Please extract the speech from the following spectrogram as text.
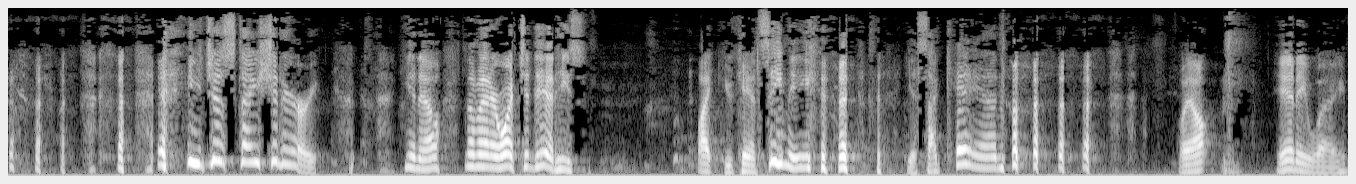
he's just stationary. You know, no matter what you did, he's like, you can't see me. yes, I can. well, anyway,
